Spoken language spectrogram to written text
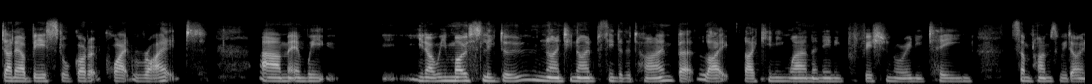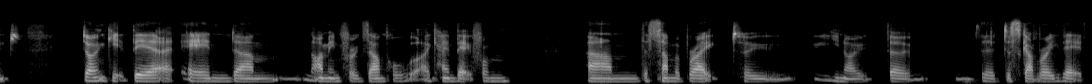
done our best or got it quite right, um, and we, you know, we mostly do 99% of the time. But like like anyone in any profession or any team, sometimes we don't don't get there. And um, I mean, for example, I came back from um, the summer break to you know the the discovery that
